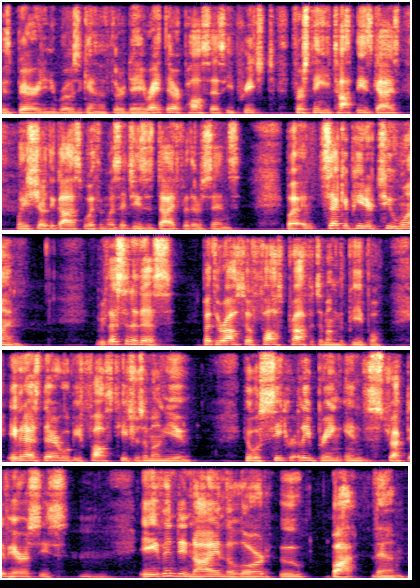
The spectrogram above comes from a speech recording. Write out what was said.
was buried and he rose again on the third day. Right there, Paul says he preached, first thing he taught these guys when he shared the gospel with them was that Jesus died for their sins. But in 2 Peter 2 1, listen to this. But there are also false prophets among the people, even as there will be false teachers among you, who will secretly bring in destructive heresies, mm-hmm. even denying the Lord who bought them.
